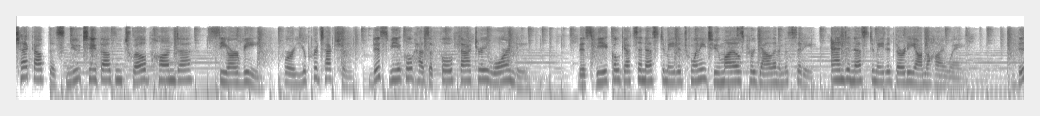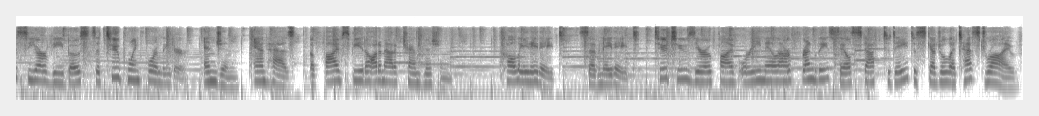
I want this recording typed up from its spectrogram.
Check out this new 2012 Honda CRV. For your protection, this vehicle has a full factory warranty. This vehicle gets an estimated 22 miles per gallon in the city, and an estimated 30 on the highway. This CRV boasts a 2.4-liter engine, and has a 5-speed automatic transmission. Call 888-788-2205 or email our friendly sales staff today to schedule a test drive.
